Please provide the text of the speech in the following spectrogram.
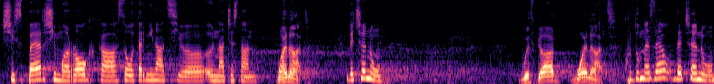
și sper și mă rog ca să o terminați uh, în acest an. Why not? De ce nu? With God, why not? Cu Dumnezeu, de ce nu?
